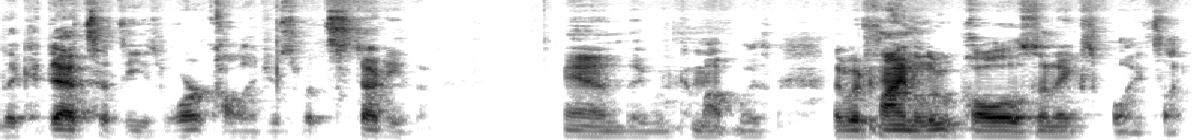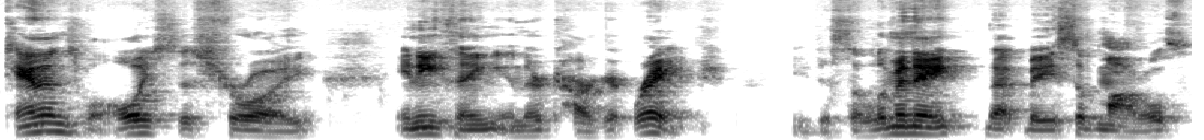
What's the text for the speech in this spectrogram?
the cadets at these war colleges would study them, and they would come up with they would find loopholes and exploits. Like cannons will always destroy anything in their target range. You just eliminate that base of models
